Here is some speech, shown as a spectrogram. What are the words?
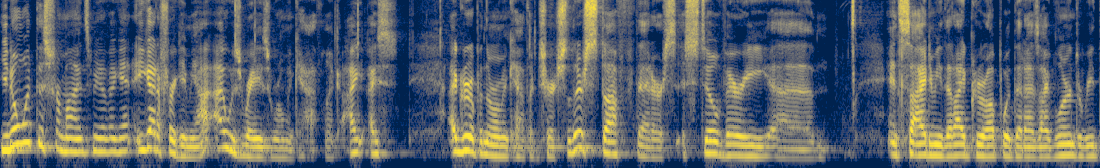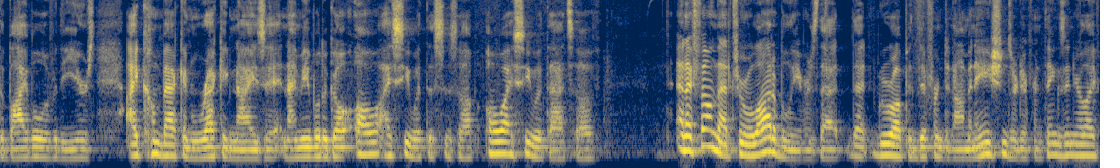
You know what this reminds me of again? You got to forgive me. I, I, was raised Roman Catholic. I, I, I, grew up in the Roman Catholic Church, so there's stuff that are still very uh, inside of me that I grew up with. That as I've learned to read the Bible over the years, I come back and recognize it, and I'm able to go, "Oh, I see what this is of. Oh, I see what that's of." And I found that from a lot of believers that, that grew up in different denominations or different things in your life.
